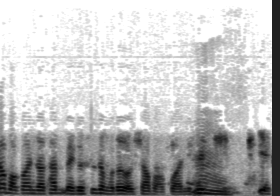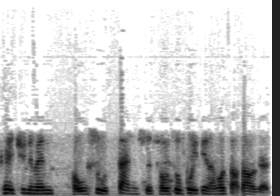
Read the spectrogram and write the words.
消保官你知道，他每个市政府都有消保官，你可以请，嗯、也可以去那边投诉，但是投诉不一定能够找到人。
